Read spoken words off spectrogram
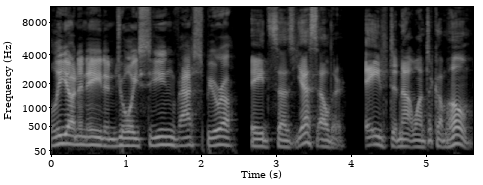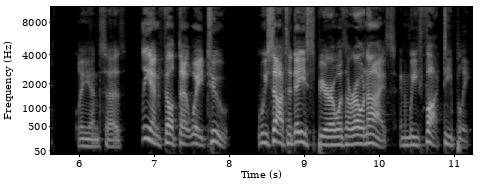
Lian and Ayde enjoy seeing vast Spira. Ayde says, "Yes, Elder." Ayde did not want to come home. Lian says, Lian felt that way too. We saw today's Spira with our own eyes, and we fought deeply.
